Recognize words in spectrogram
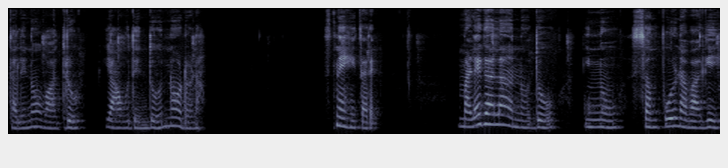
ತಲೆನೋವಾದರೂ ಯಾವುದೆಂದು ನೋಡೋಣ. ಸ್ನೇಹಿತರೆ, ಮಳೆಗಾಲ ಅನ್ನೋದು ಇನ್ನೂ ಸಂಪೂರ್ಣವಾಗಿ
